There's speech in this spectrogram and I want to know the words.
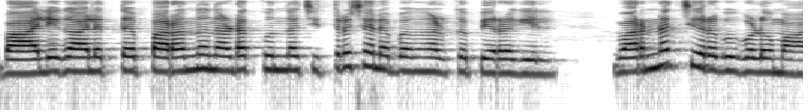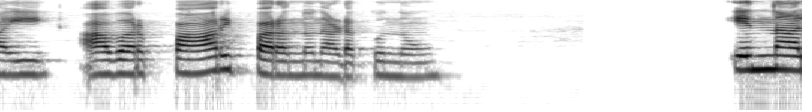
ബാല്യകാലത്ത് പറന്നു നടക്കുന്ന ചിത്രശലഭങ്ങൾക്ക് പിറകിൽ വർണച്ചിറകുകളുമായി അവർ പാറിപ്പറന്നു നടക്കുന്നു. എന്നാൽ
